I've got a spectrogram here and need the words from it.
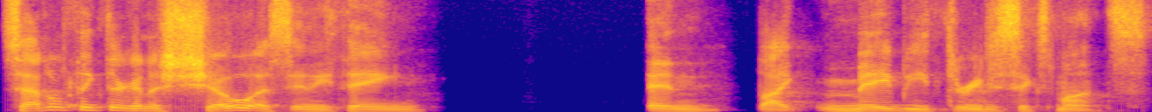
So I don't think they're going to show us anything in like maybe three to six months.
